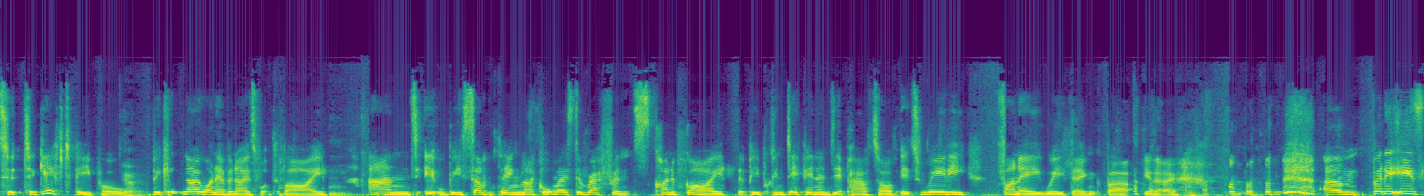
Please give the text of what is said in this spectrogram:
to, to gift people Yeah. because no one ever knows what to buy. And it will be something like almost a reference kind of guide that people can dip in and dip out of. It's really funny, we think, but you know. um, but it is,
